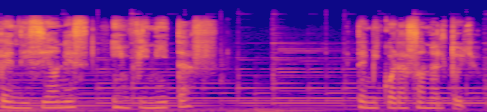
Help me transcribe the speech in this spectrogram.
Bendiciones infinitas de mi corazón al tuyo.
